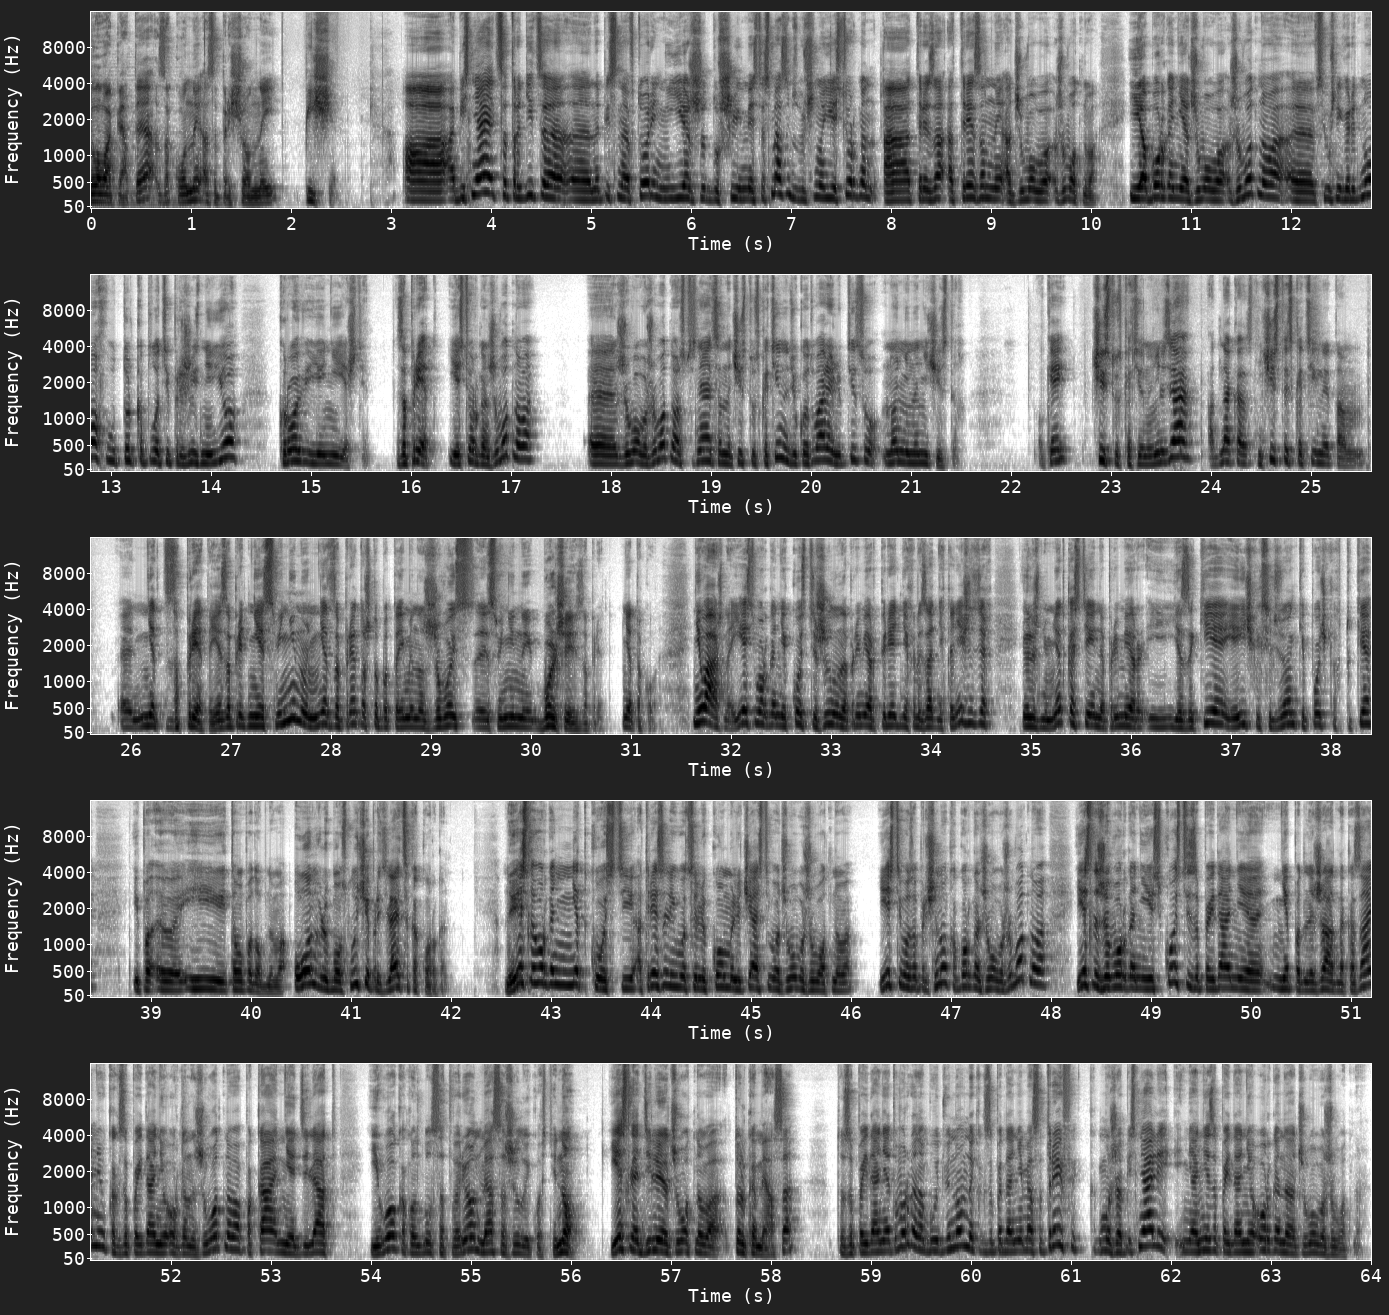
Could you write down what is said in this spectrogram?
Глава 5. Законы о запрещенной пище. А, объясняется традиция, э, написанная в Торе, не ешь души вместе с мясом, запрещено есть орган, отреза, отрезанный от живого животного. И об органе от живого животного э, Всевышний говорит Ноаху, только плоти при жизни ее, крови ее не ешьте. Запрет. Есть орган животного, э, живого животного распространяется на чистую скотину, дикую тварь или птицу, но не на нечистых. Окей? Чистую скотину нельзя, однако с нечистой скотиной там нет запрета. Есть запрет не свинину, нет запрета, чтобы это именно с живой э, свинины больше есть запрет. Нет такого. Неважно, есть в органе кости, жилы, например, в передних или задних конечностях, или же нет костей, например, и языке, яичках, селезенке, почках, туке и, э, и тому подобного. Он в любом случае определяется как орган. Но если в органе нет кости, отрезали его целиком или часть его живого животного, есть его запрещено как орган живого животного. Если же в органе есть кости, за поедание не подлежат наказанию, как за поедание органа животного, пока не отделят его, как он был сотворен, мясо, жилы и кости. Но если отделили от животного только мясо, то за поедание этого органа будет виновны, как за поедание мяса трейфы, как мы уже объясняли, а не за органа от живого животного.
